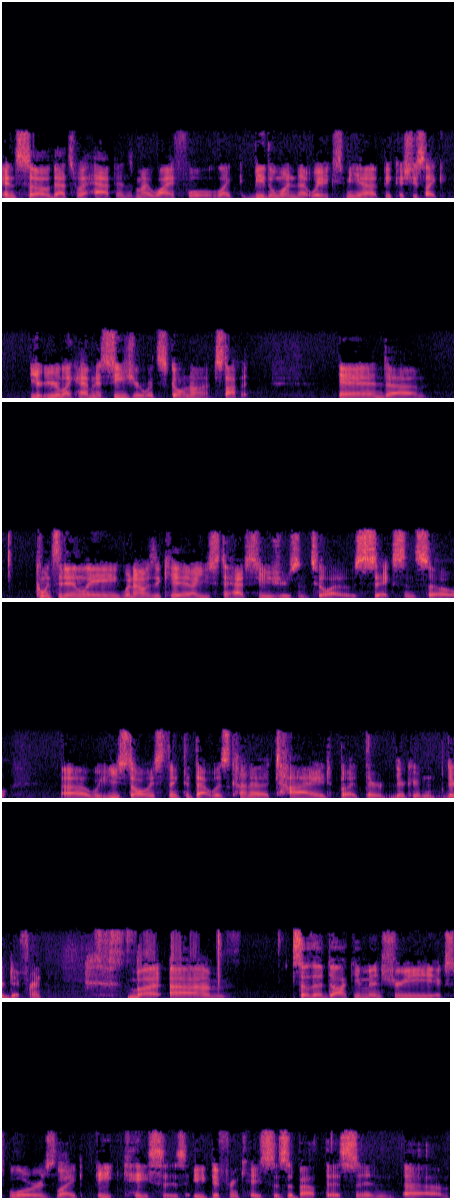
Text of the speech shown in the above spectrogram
And so that's what happens. My wife will like be the one that wakes me up because she's like, "You're, you're like having a seizure. What's going on? Stop it." And um, coincidentally, when I was a kid, I used to have seizures until I was six, and so uh, we used to always think that that was kind of tied, but they're they're they're different. But um, so the documentary explores like eight cases, eight different cases about this, and um,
